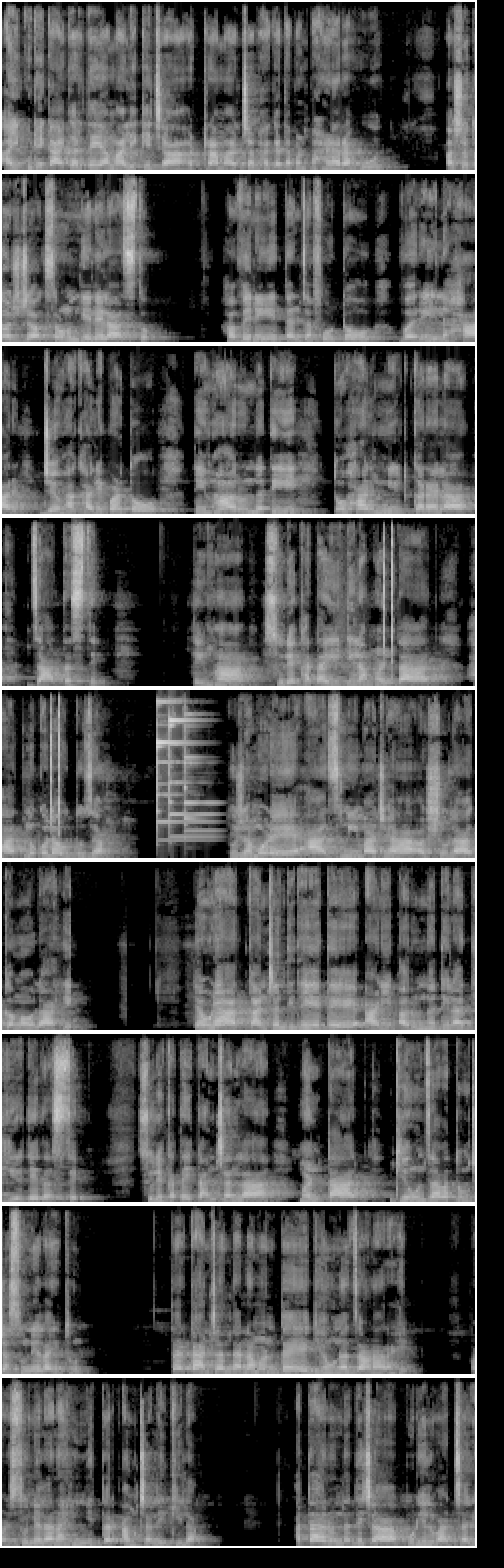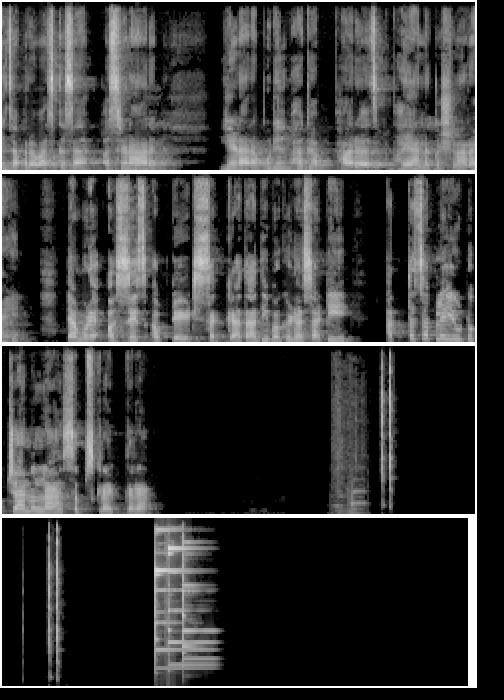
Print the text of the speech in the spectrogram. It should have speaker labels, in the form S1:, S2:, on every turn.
S1: आई कुठे काय करते या मालिकेच्या अठरा मार्चच्या भागात आपण पाहणार आहोत? आशुतोष जग सोडून गेलेला असतो. हवेने त्यांचा फोटो वरील हार जेव्हा खाली पडतो तेव्हा अरुंधती तो हार नीट करायला जात असते. तेव्हा सुलेखाताई तिला म्हणतात हात नको लावू तुझा. तुझ्यामुळे आज मी माझ्या अशूला गमावलं आहे. तेवढ्यात कांचन तिथे येते आणि अरुंधतीला धीर देत असते. सुलेखाताई कांचनला म्हणतात घेऊन जावं तुमच्या सुनेला इथून. तर कांचन त्यांना म्हणते घेऊनच जाणार आहे. पण सुनेला नाही तर आमच्या लेकीला. आता अरुंधतीच्या पुढील वाटचालीचा प्रवास कसा असणार? येणारा पुढील भाग हा फारच भयानक असणार आहे. त्यामुळे असेच अपडेट सगळ्यात आधी बघण्यासाठी आत्ताच आपल्या यूट्यूब चॅनलला सबस्क्राईब करा.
